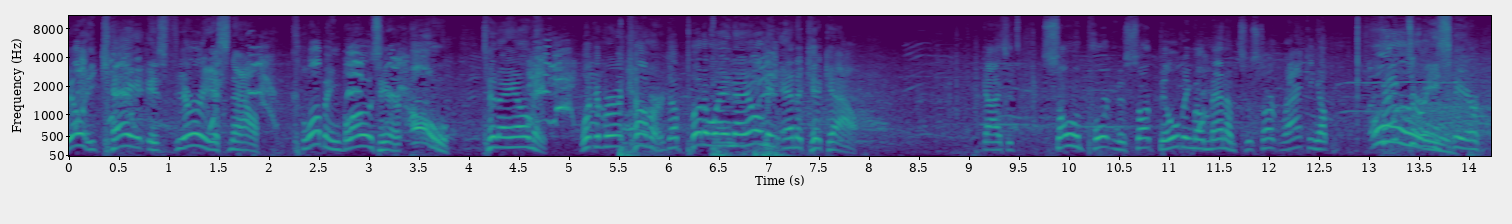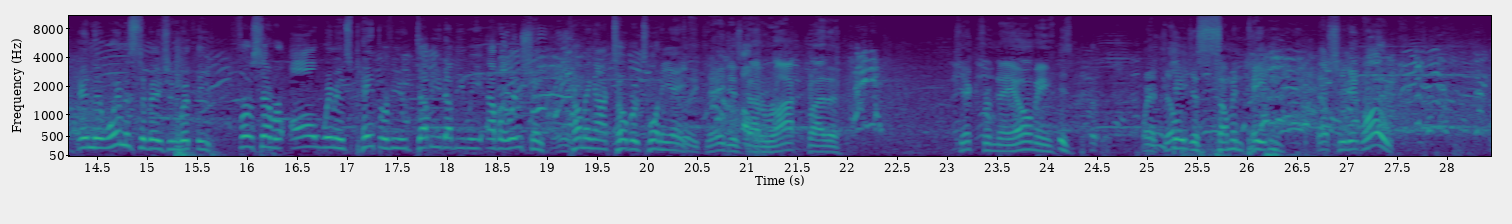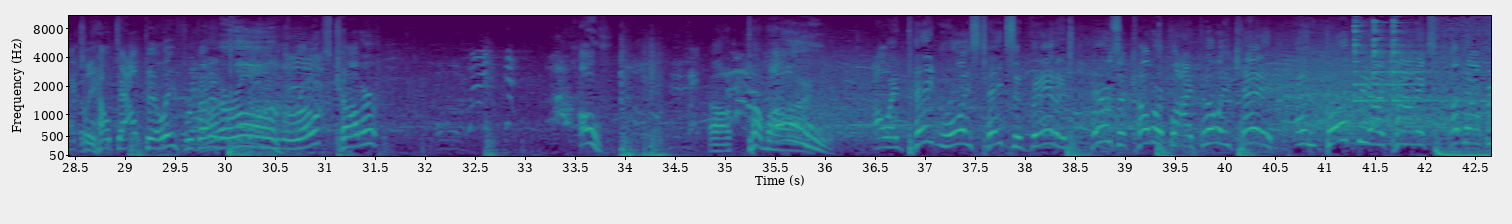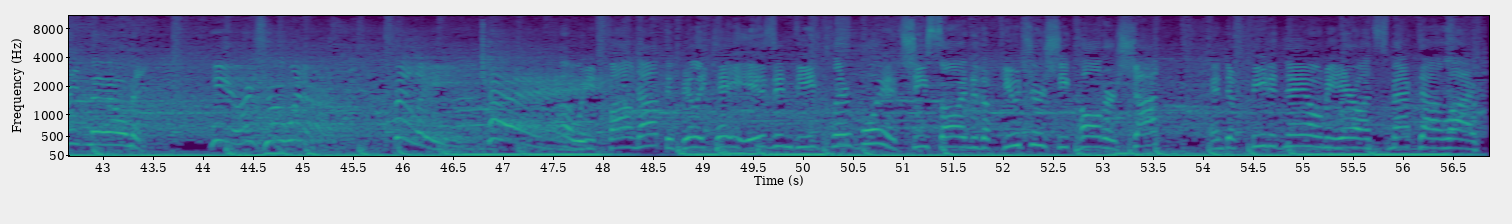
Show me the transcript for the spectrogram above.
Billie Kay is furious now, clubbing blows here. Oh, to Naomi. Looking for a cover to put away Naomi and a kick out. Guys, it's so important to start building momentum, to start racking up victories oh. here in the women's division with the first ever all women's pay per view WWE Evolution coming October 28th. Billie Kay just got oh. rocked by the kick from Naomi. Is, wait, Billie Billie Kay just summoned Peyton. Yes, she did. Whoa. Actually helped out Billie, prevented On her her from own. the ropes. Cover. Oh. Oh, come on. Oh. Oh, and Peyton Royce takes advantage. Here's a cover by Billie Kay, and both the Iconics have now beaten Naomi. Here is your winner, Billie Kay. Oh, we found out that Billie Kay is indeed clairvoyant. She saw into the future. She called her shot and defeated Naomi here on SmackDown Live.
